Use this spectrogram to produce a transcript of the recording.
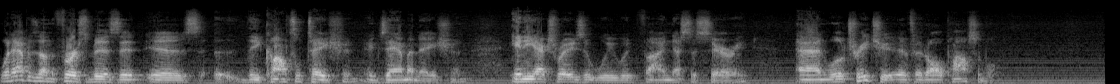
What happens on the first visit is uh, the consultation, examination, any x-rays that we would find necessary, and we'll treat you if at all possible.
